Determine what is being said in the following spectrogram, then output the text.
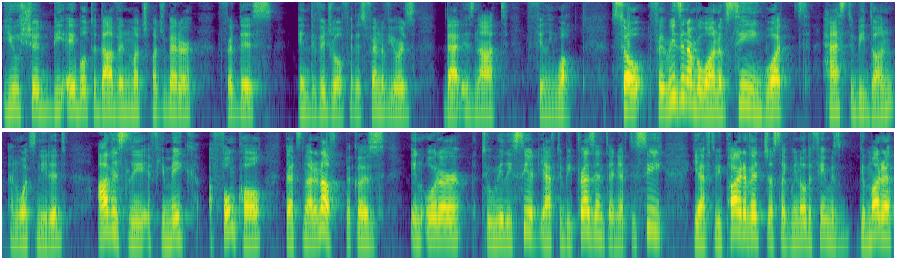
you should be able to daven much, much better for this individual, for this friend of yours that is not feeling well. So, for reason number one of seeing what has to be done and what's needed, obviously, if you make a phone call, that's not enough because in order to really see it, you have to be present and you have to see, you have to be part of it, just like we know the famous Gemara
